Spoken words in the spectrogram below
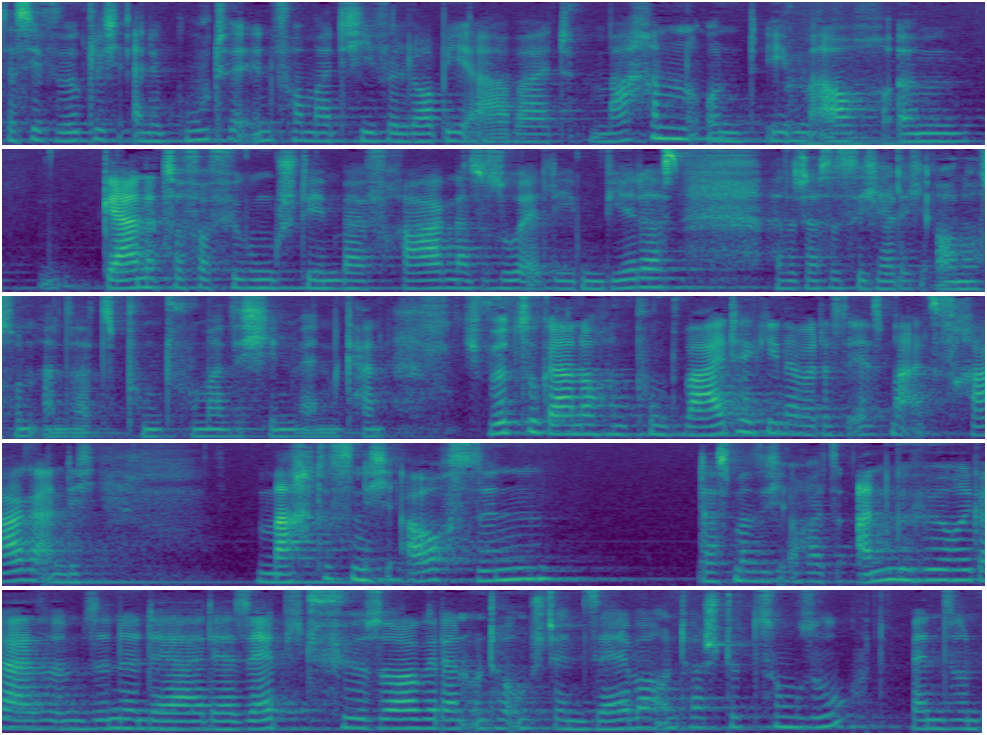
dass sie wirklich eine gute informative Lobbyarbeit machen und eben auch ähm, gerne zur Verfügung stehen bei Fragen. Also so erleben wir das. Also das ist sicherlich auch noch so ein Ansatzpunkt, wo man sich hinwenden kann. Ich würde sogar noch einen Punkt weitergehen, aber das erstmal als Frage an dich. Macht es nicht auch Sinn, dass man sich auch als Angehöriger, also im Sinne der, der Selbstfürsorge, dann unter Umständen selber Unterstützung sucht? Wenn, so ein,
